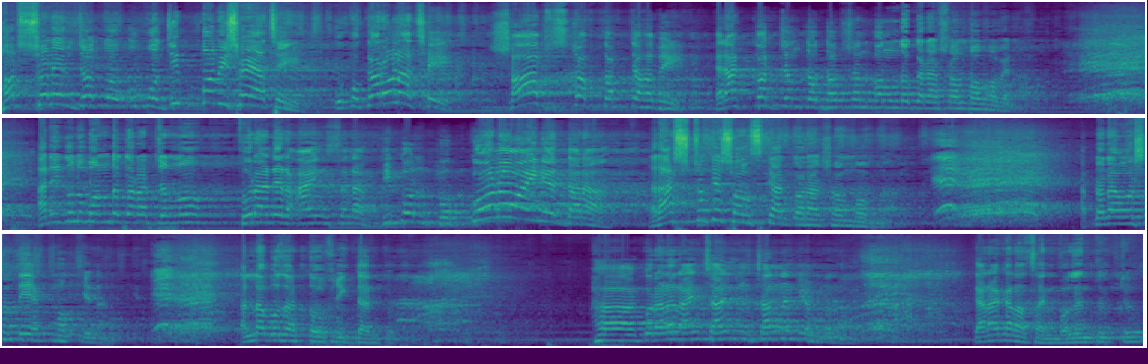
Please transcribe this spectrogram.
ধর্ষণের যত উপজীব্য বিষয় আছে, উপকরণ আছে, সব স্টপ করতে হবে। রাগ পর্যন্ত ধর্ষণ বন্ধ করা সম্ভব হবে না। আর এগুলো বন্ধ করার জন্য কোরআনের আইন ছাড়া বিকল্প কোন আইনের দ্বারা রাষ্ট্রকে সংস্কার করা সম্ভব না। আপনারা আমার সাথে একমত কিনা? আল্লাহ বোঝার তৌফিক দান করুন। হ্যাঁ কোরআনের আইন চান চান নাকি আপনারা? কারা কারা চান বলেন তো একটু?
